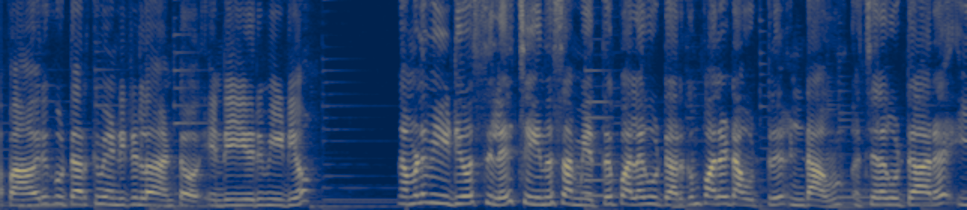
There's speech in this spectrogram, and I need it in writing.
അപ്പോൾ ആ ഒരു കൂട്ടുകാർക്ക് വേണ്ടിയിട്ടുള്ളതാണ് കേട്ടോ എന്റെ ഈ ഒരു വീഡിയോ? നമ്മൾ വീഡിയോസിൽ ചെയ്യുന്ന സമയത്ത് പല കൂട്ടുകാർക്കും പല ഡൗട്ട് ഉണ്ടാവും. ചില കൂട്ടുകാർ ഈ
